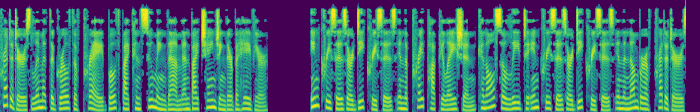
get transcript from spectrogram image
Predators limit the growth of prey both by consuming them and by changing their behavior. Increases or decreases in the prey population can also lead to increases or decreases in the number of predators,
